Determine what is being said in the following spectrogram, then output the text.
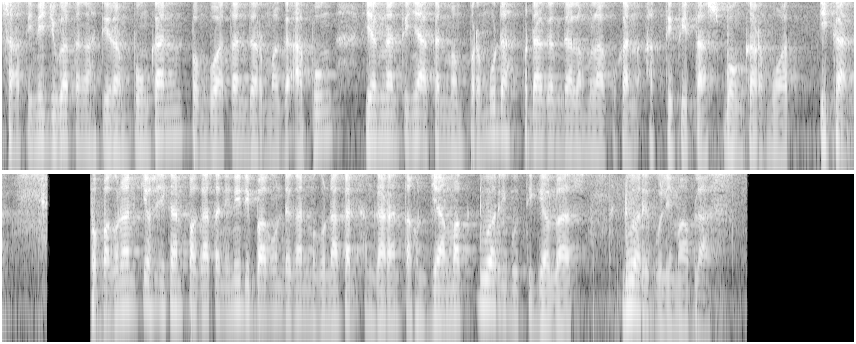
Saat ini juga tengah dirampungkan pembuatan dermaga apung yang nantinya akan mempermudah pedagang dalam melakukan aktivitas bongkar muat ikan. Pembangunan kios ikan Pagatan ini dibangun dengan menggunakan anggaran tahun jamak 2013-2015.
